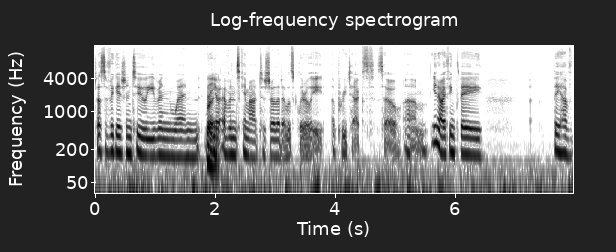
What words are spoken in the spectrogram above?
justification too, even when right. you know, evidence came out to show that it was clearly a pretext. So, um, you know, I think they they have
